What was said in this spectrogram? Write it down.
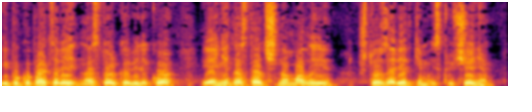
и покупателей настолько велико, и они достаточно малы, что за редким исключением –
